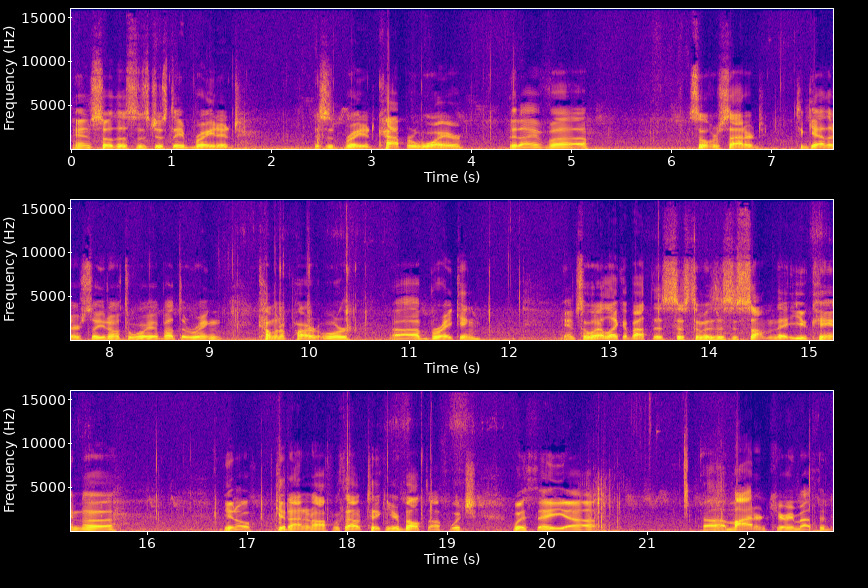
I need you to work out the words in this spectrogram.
And so this is just a braided this is braided copper wire that I've uh, silver soldered together so you don't have to worry about the ring coming apart or uh, breaking. And so what I like about this system is this is something that you can uh, you know get on and off without taking your belt off which with a uh, uh modern carry method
